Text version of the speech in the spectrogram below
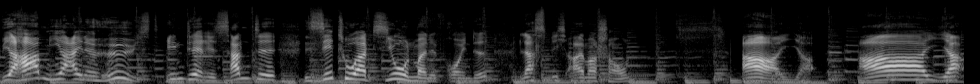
Wir haben hier eine höchst interessante Situation, meine Freunde. Lasst mich einmal schauen. Ah, ja. Ah, ja.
